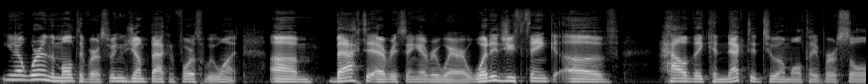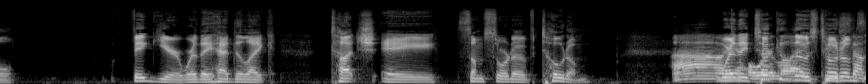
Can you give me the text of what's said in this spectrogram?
you know we're in the multiverse we can jump back and forth if we want um back to everything everywhere what did you think of how they connected to a multiversal figure where they had to like touch a some sort of totem Uh, where yeah, they took like, those totems a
